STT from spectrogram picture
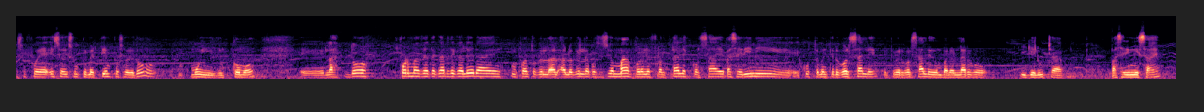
Eso, fue, eso hizo un primer tiempo sobre todo muy incómodo. Eh, las dos formas de atacar de Calera en, cuanto a, lo que es la posición más balones frontales con Sae Pacerini, eh, justamente el gol sale, el primer gol sale de un balón largo y que lucha Pacerini y Sae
